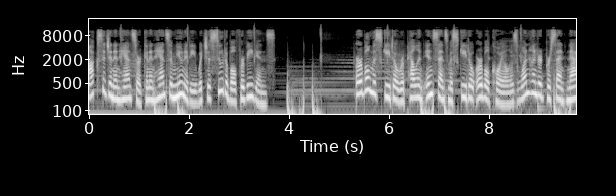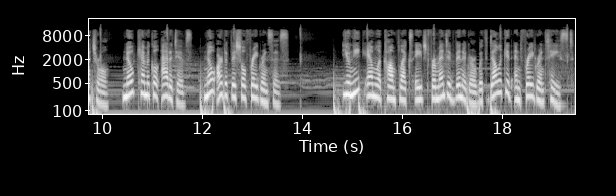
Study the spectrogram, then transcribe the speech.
oxygen enhancer can enhance immunity which is suitable for vegans. Herbal mosquito repellent incense mosquito herbal coil is 100% natural, no chemical additives, no artificial fragrances. Unique amla complex aged fermented vinegar with delicate and fragrant taste.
